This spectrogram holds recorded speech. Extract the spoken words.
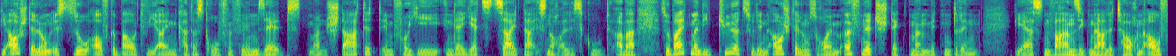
Die Ausstellung ist so aufgebaut wie ein Katastrophenfilm selbst. Man startet im Foyer in der Jetztzeit, da ist noch alles gut. Aber sobald man die Tür zu den Ausstellungsräumen öffnet, steckt man mittendrin. Die ersten Warnsignale tauchen auf,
